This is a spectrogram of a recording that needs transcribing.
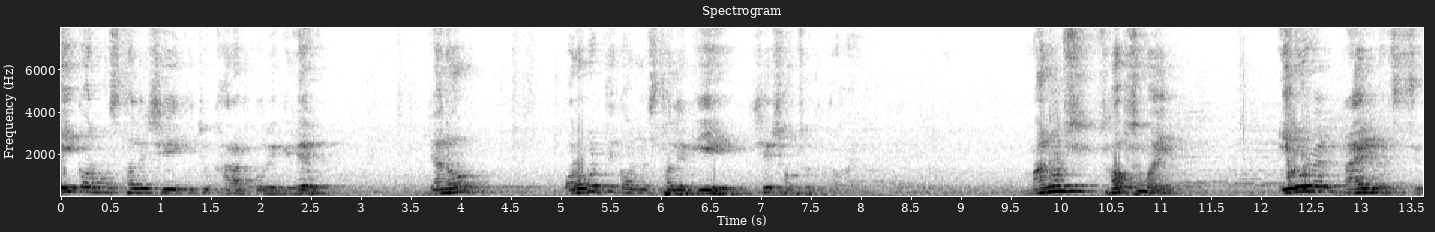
এই কর্মস্থলে সে কিছু খারাপ করে গেলেও যেন পরবর্তী কর্মস্থলে গিয়ে সে সংশোধিত হয়। মানুষ সবসময় এরোর অ্যান্ড ট্রায়াল বেসিসে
